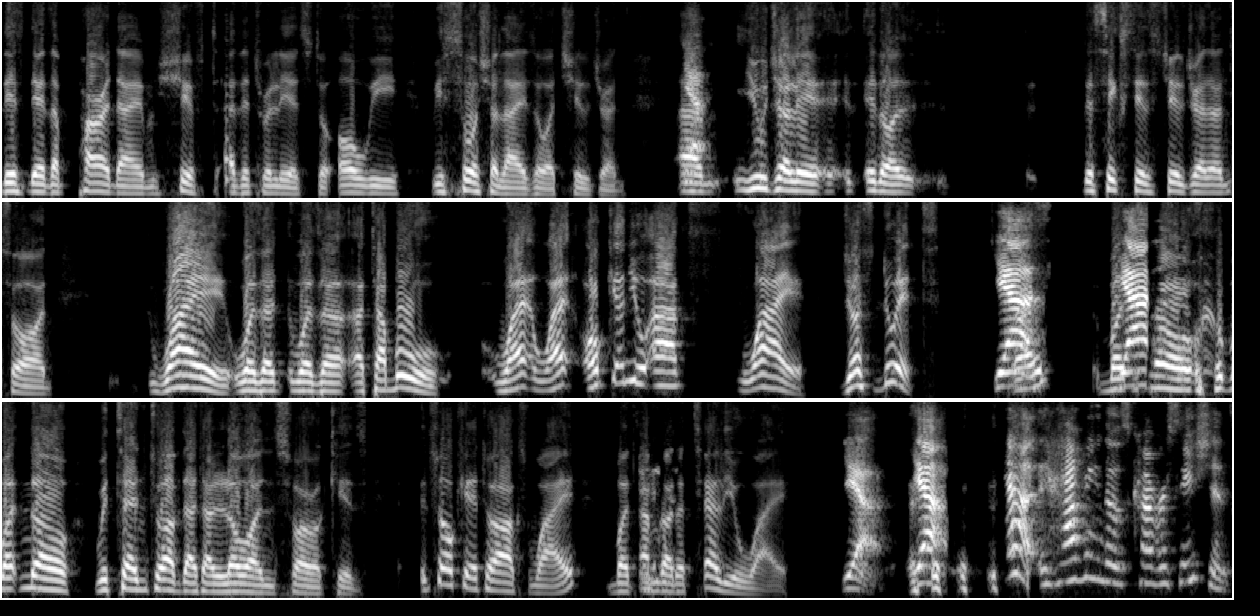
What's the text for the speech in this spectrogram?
th- there's a paradigm shift as it relates to how we we socialize our children yeah. um, usually you know the 60s children and so on why was it was a, a taboo why why how can you ask why just do it yes right? but yes. no but no we tend to have that allowance for our kids it's okay to ask why but I'm going to tell you why. Yeah. Yeah. yeah. Having those conversations.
